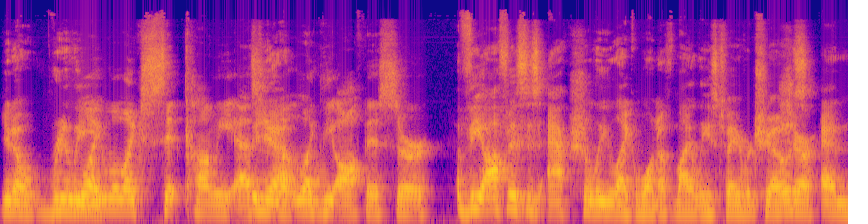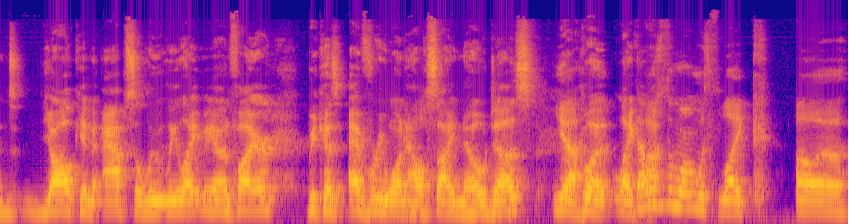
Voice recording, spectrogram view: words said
you know, really. Like well, like sitcom esque, Yeah. like The Office or The Office is actually like one of my least favorite shows. Sure. And y'all can absolutely light me on fire because everyone else I know does. yeah. But like that I- was the one with like uh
